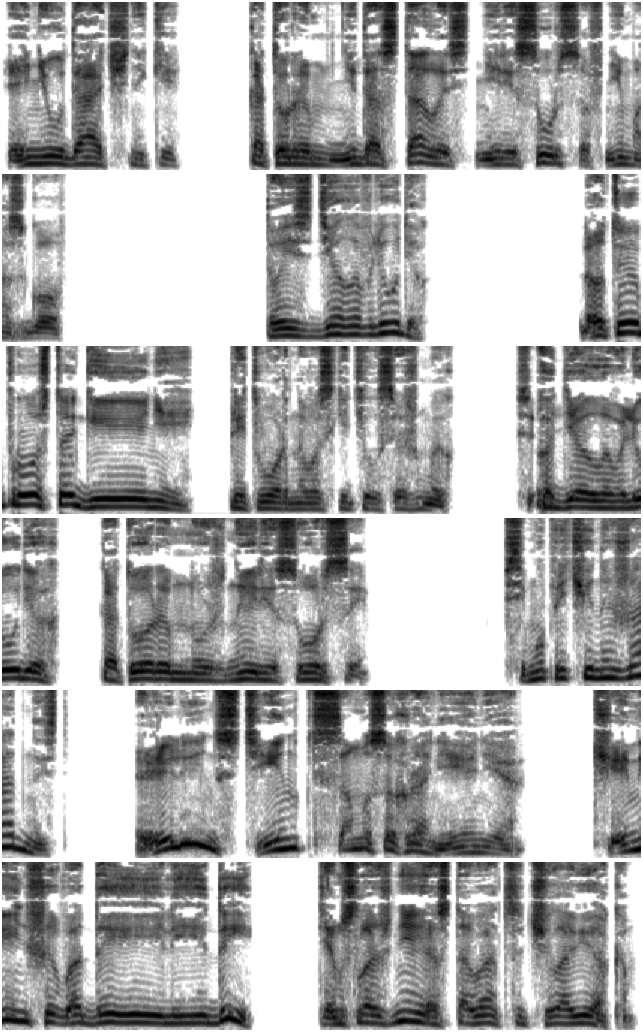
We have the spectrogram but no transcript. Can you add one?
«И неудачники», которым не досталось ни ресурсов, ни мозгов. То есть дело в людях? Да ты просто гений, притворно восхитился Жмых. Все дело в людях, которым нужны ресурсы. Всему причиной жадность? Или инстинкт самосохранения. Чем меньше воды или еды, тем сложнее оставаться человеком.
